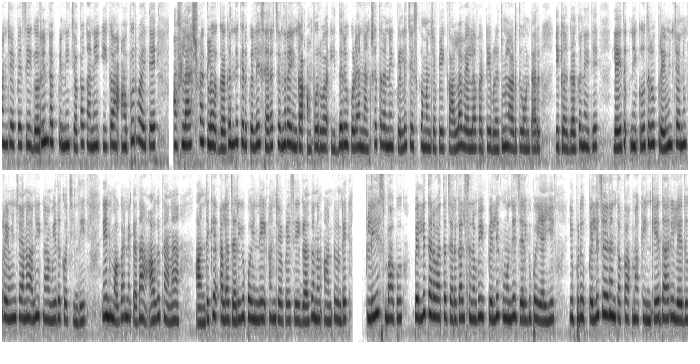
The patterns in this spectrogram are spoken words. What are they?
అని చెప్పేసి గోరింటక్ పిన్ని చెప్పగానే ఇక అపూర్వ అయితే ఆ ఫ్లాష్ బ్యాక్లో గగన్ దగ్గరికి వెళ్ళి శరత్చంద్ర ఇంకా అపూర్వ ఇద్దరు కూడా నక్షత్రాన్ని పెళ్ళి చేసుకోమని చెప్పి కాళ్ళ వేళ్ళ పట్టి బ్రతిమలాడుతూ ఉంటారు. ఇక గగన్ అయితే లేదు నీ కూతురు ప్రేమించాను ప్రేమించాను అని నా మీదకి వచ్చింది నేను మగాడిని కదా ఆగుతానా? అందుకే అలా జరిగిపోయింది అని చెప్పేసి గగన్ అంటుంటే ప్లీజ్ బాబు పెళ్ళి తర్వాత జరగాల్సినవి పెళ్ళికి ముందే జరిగిపోయాయి. ఇప్పుడు పెళ్ళి చేయడం తప్ప మాకు ఇంకే దారి లేదు.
